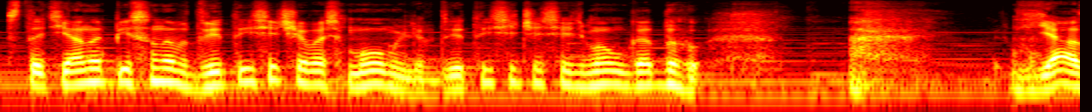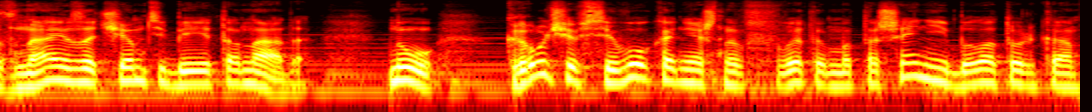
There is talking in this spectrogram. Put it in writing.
Статья написана в 2008 или в 2007 году. Я знаю, зачем тебе это надо. Ну, круче всего, конечно, в этом отношении была только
